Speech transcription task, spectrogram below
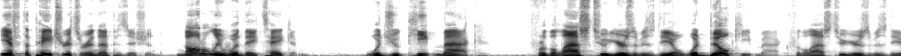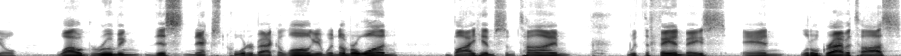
if the Patriots are in that position, not only would they take him, would you keep Mac for the last two years of his deal? Would Bill keep Mac for the last two years of his deal while grooming this next quarterback along? It would, number one, buy him some time with the fan base and little gravitas.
